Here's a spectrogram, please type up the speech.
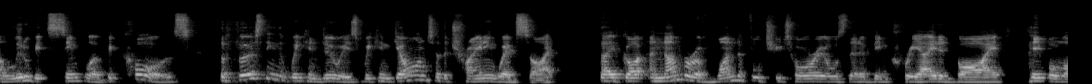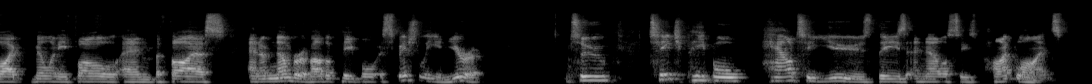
a little bit simpler because the first thing that we can do is we can go onto the training website. They've got a number of wonderful tutorials that have been created by people like Melanie Foll and Matthias and a number of other people, especially in Europe, to teach people how to use these analyses pipelines.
